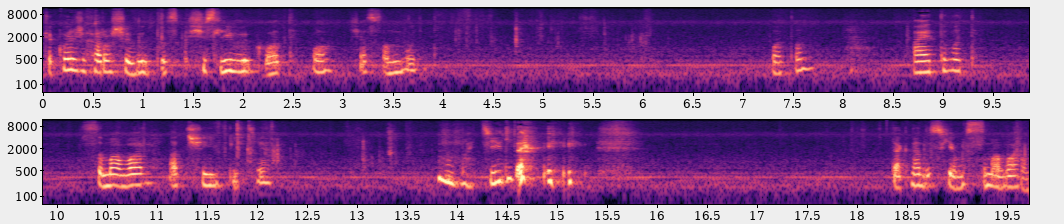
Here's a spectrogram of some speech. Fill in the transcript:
Какой же хороший выпуск. Счастливый кот. О, сейчас он будет. Вот он. А это вот самовар от чаепития. Матильда. Так, надо схему с самоваром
